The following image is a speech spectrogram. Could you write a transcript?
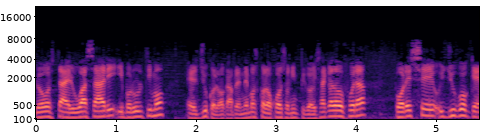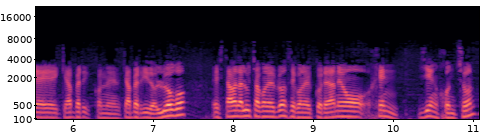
luego está el wasari y por último el yuko, lo que aprendemos con los Juegos Olímpicos. Y se ha quedado fuera por ese yuko que, con el que ha perdido. Luego estaba en la lucha con el bronce con el coreano Gen Yen Honchon.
